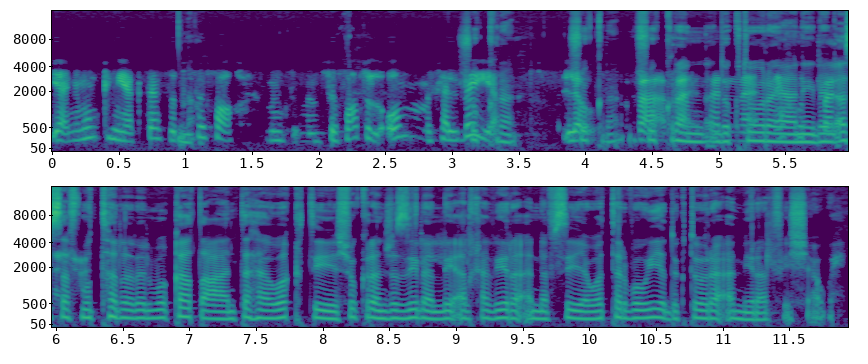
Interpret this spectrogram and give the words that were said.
يعني ممكن يكتسب نعم. صفة من من صفات الأم سلبية. شكرا شكرا ف... شكرا دكتورة. يعني للأسف مضطرة للمقاطعة انتهى وقتي. شكرا جزيلا للخبيرة النفسية والتربوية دكتورة أميرة الفيشاوي.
